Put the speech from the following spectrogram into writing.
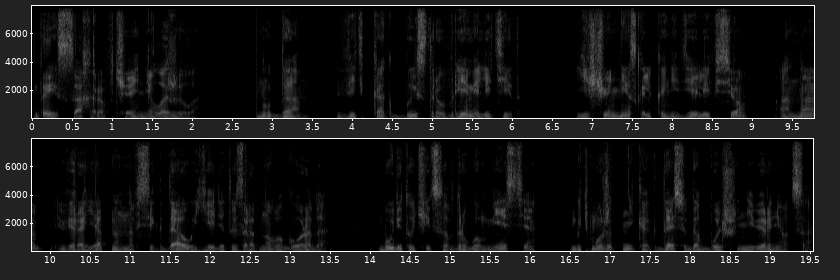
Да и сахара в чай не ложила. Ну да, ведь как быстро время летит. Еще несколько недель и все. Она, вероятно, навсегда уедет из родного города. Будет учиться в другом месте, быть может, никогда сюда больше не вернется.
